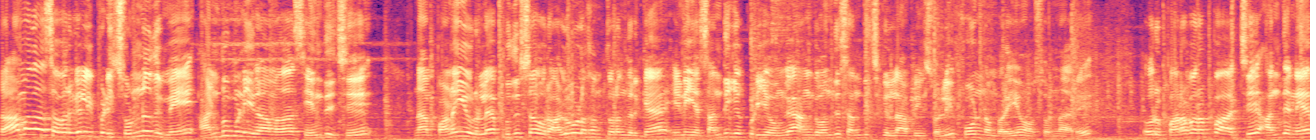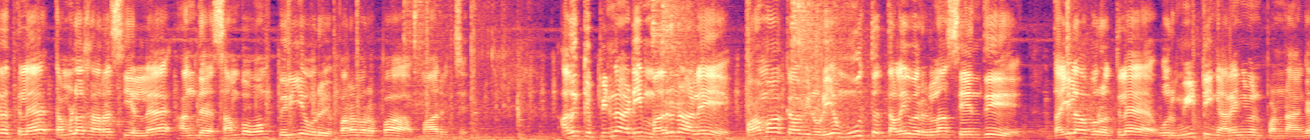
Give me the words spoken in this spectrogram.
ராமதாஸ் அவர்கள் இப்படி சொன்னதுமே அன்புமணி ராமதாஸ் எந்திரிச்சு நான் பனையூரில் புதுசாக ஒரு அலுவலகம் திறந்திருக்கேன். என்னைய சந்திக்கக்கூடியவங்க அங்கே வந்து சந்திச்சுக்கலாம் அப்படின்னு சொல்லி ஃபோன் நம்பரையும் சொன்னார். ஒரு பரபரப்பாக ஆச்சு. அந்த நேரத்தில் தமிழக அரசியலில் அந்த சம்பவம் பெரிய ஒரு பரபரப்பாக மாறுச்சு. அதுக்கு பின்னாடி மறுநாளே பாமகவினுடைய மூத்த தலைவர்கள்லாம் சேர்ந்து தைலாபுரத்தில் ஒரு மீட்டிங் அரேஞ்ச்மெண்ட் பண்ணாங்க.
